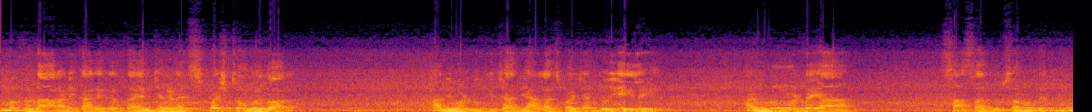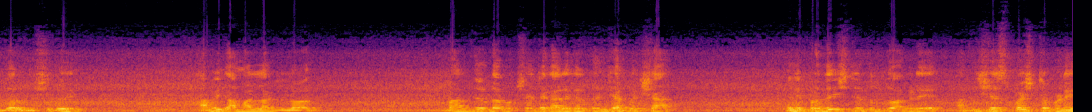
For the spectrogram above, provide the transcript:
मतदार आणि कार्यकर्ता यांच्याकडे स्पष्ट उमेदवार हा निवडणुकीच्या आधी आलाच पाहिजे आणि तो येईलही. आणि म्हणून म्हटलं या सहा सात दिवसामध्ये उमेदवार घोषित होईल. आम्ही कामाला लागलेलो आहोत. भारतीय जनता पक्षाच्या कार्यकर्त्यांची अपेक्षा त्यांनी प्रदेश नेतृत्वाकडे अतिशय स्पष्टपणे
